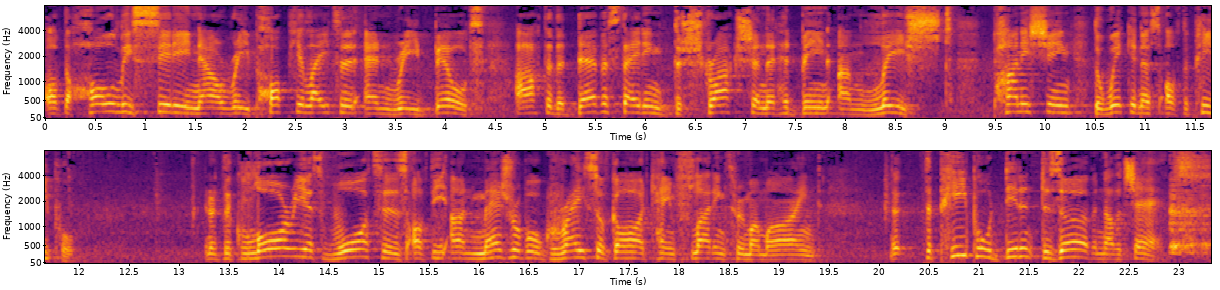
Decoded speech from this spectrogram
of the holy city now repopulated and rebuilt after the devastating destruction that had been unleashed, punishing the wickedness of the people. You know, the glorious waters of the unmeasurable grace of God came flooding through my mind. The, the people didn't deserve another chance.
